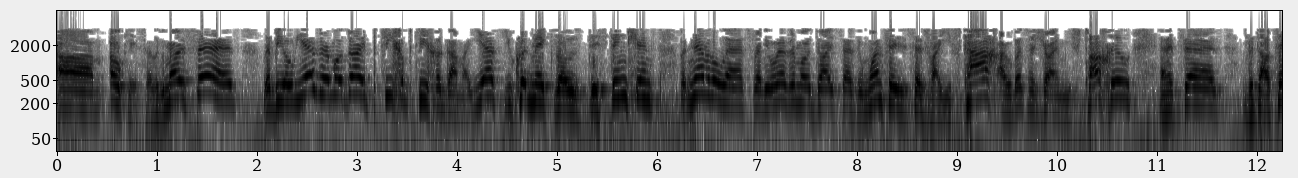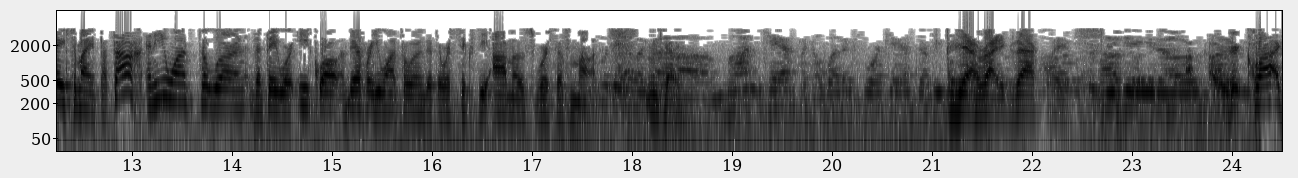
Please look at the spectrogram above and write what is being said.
Um, okay, so the Gemara says, Rabbi Eliezer Modai pticha pticha gama. Yes, you could make those distinctions, but nevertheless, Rabbi Eliezer Modai says in one place it says vayiftach, arubas and it says v'daltei shemayim patach, and he wants to learn that they were equal, and therefore he wants to learn that there were sixty amos worth of man. Like okay. a man cast, like a weather forecast. Yeah, right, exactly. Uh, you know, clock.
